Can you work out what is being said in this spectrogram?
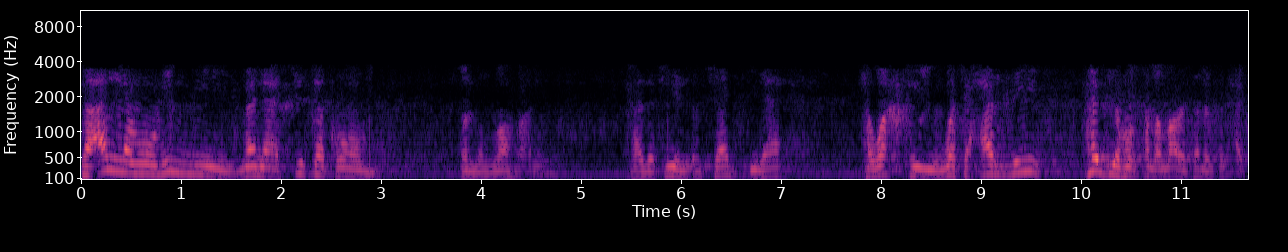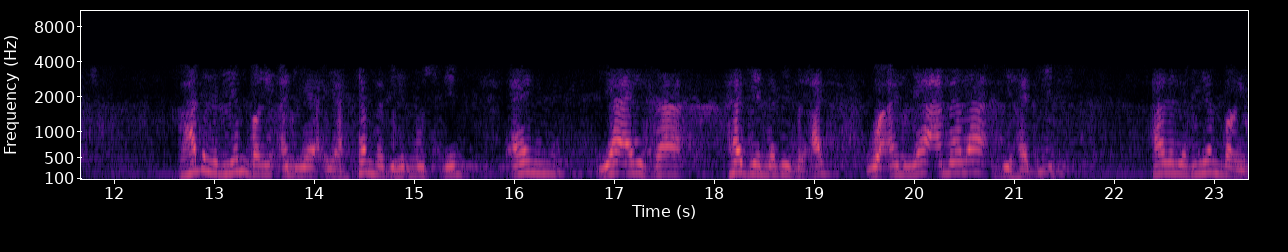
تعلموا مني مناسككم. صلى الله عليه وسلم. هذا فيه الإرشاد إلى توخي وتحري هديه صلى الله عليه وسلم في الحج. فهذا الذي ينبغي أن يهتم به المسلم أن يعرف هدي النبي في الحج وأن يعمل بهديه. هذا الذي ينبغي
